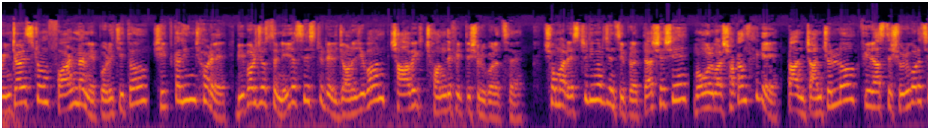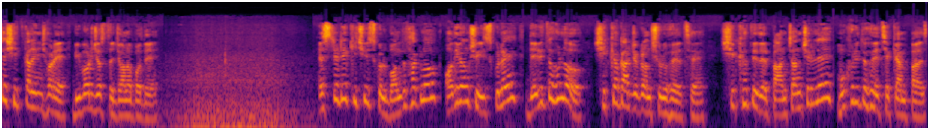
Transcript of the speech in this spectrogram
উইন্টার স্টোম ফার্ন নামে পরিচিত শীতকালীন ঝড়ে বিপর্যস্ত জার্সি স্টেটের জনজীবন স্বাভাবিক ছন্দে ফিরতে শুরু করেছে। সোমবার স্টেট ইমার্জেন্সি প্রত্যাহার শেষে মঙ্গলবার সকাল থেকে প্রাণ চাঞ্চল্য ফিরে আসতে শুরু করেছে শীতকালীন ঝড়ে বিপর্যস্ত জনপদে। স্টেটে কিছু স্কুল বন্ধ থাকলেও অধিকাংশ স্কুলে দেরিতে হলেও শিক্ষা কার্যক্রম শুরু হয়েছে। শিক্ষার্থীদের প্রাণ চাঞ্চল্যে মুখরিত হয়েছে ক্যাম্পাস।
